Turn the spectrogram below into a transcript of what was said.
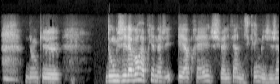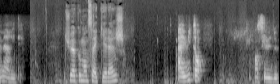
donc euh, donc j'ai d'abord appris à nager et après je suis allée faire de l'escrime mais j'ai jamais arrêté. Tu as commencé à quel âge? À 8 ans, en CE2.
